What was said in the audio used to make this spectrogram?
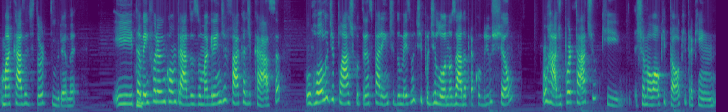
uma casa de tortura, né? E também foram encontrados uma grande faca de caça, um rolo de plástico transparente do mesmo tipo de lona usada para cobrir o chão, um rádio portátil, que chama walkie-talkie para quem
